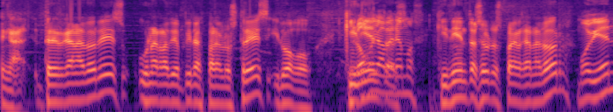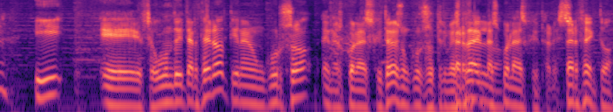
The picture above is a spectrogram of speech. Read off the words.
Venga, tres ganadores, una radio pilas para los tres y luego Luego 500, ya veremos. 500 euros para el ganador. Muy bien. Y eh, segundo y tercero tienen un curso en la Escuela de Escritores, un curso trimestral en la. Escuela de Escritores. Perfecto.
